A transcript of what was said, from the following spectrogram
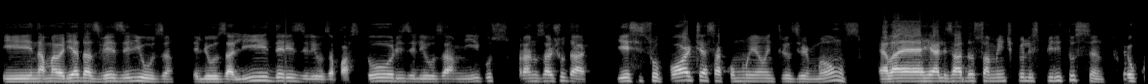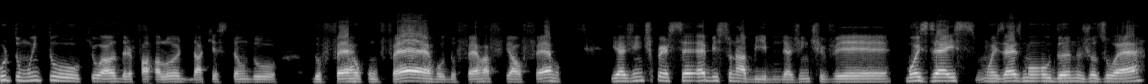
E na maioria das vezes ele usa. Ele usa líderes, ele usa pastores, ele usa amigos para nos ajudar. E esse suporte, essa comunhão entre os irmãos, ela é realizada somente pelo Espírito Santo. Eu curto muito o que o Elder falou da questão do, do ferro com ferro, do ferro afiar o ferro, e a gente percebe isso na Bíblia. A gente vê Moisés, Moisés moldando Josué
